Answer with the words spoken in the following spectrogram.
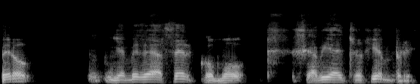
pero y en vez de hacer como se había hecho siempre,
